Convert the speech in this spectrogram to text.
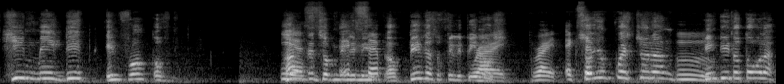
He made it in front of Yes, hundreds of except- of billions of Filipinos. Right, right. So Except yung question ng hindi totoo na,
